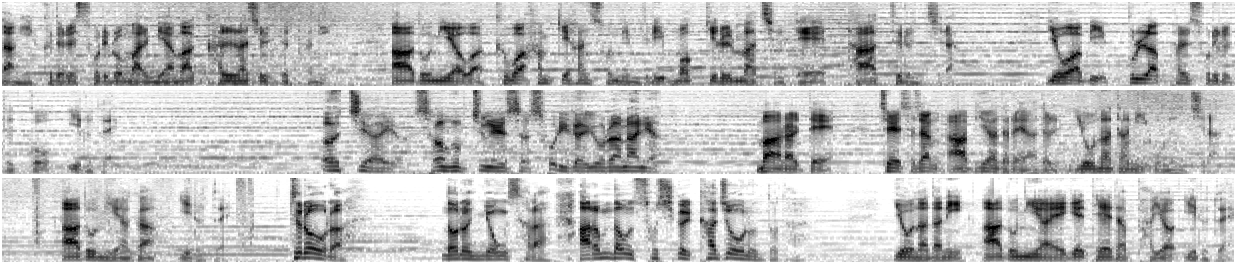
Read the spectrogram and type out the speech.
땅이 그들의 소리로 말미암아 갈라질 듯하니 아도니아와 그와 함께한 손님들이 먹기를 마칠 때에 다 들은지라 요압이 뿔나팔 소리를 듣고 이르되 어찌하여 성읍 중에서 소리가 요란하냐? 말할 때 제사장 아비아달의 아들 요나단이 오는지라 아도니아가 이르되 들어오라. 너는 용사라 아름다운 소식을 가져오는도다. 요나단이 아도니아에게 대답하여 이르되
